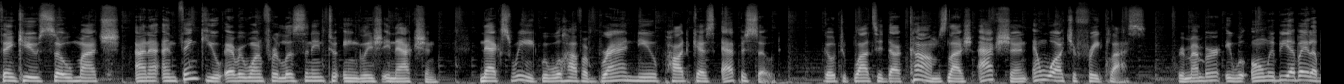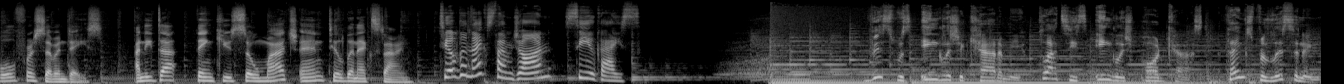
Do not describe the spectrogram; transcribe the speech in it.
Thank you so much, Ana, and thank you everyone for listening to English in Action. Next week, we will have a brand new podcast episode. Go to platzi.com slash action and watch a free class. Remember, it will only be available for seven days. Anita, thank you so much, and till the next time. Till the next time, John. See you guys. This was English Academy, Platzi's English podcast. Thanks for listening.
